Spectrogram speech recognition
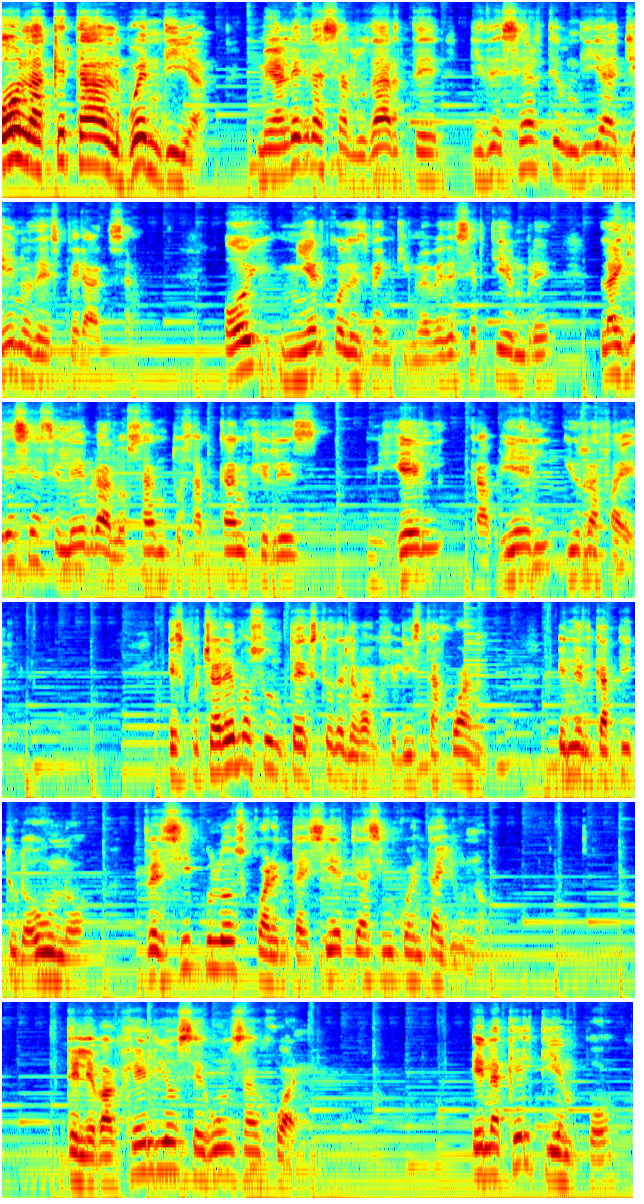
Hola, ¿qué tal? Buen día. Me alegra saludarte y desearte un día lleno de esperanza. Hoy, miércoles 29 de septiembre, la iglesia celebra a los santos arcángeles Miguel, Gabriel y Rafael. Escucharemos un texto del evangelista Juan en el capítulo 1, versículos 47 a 51. Del Evangelio según San Juan. En aquel tiempo,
